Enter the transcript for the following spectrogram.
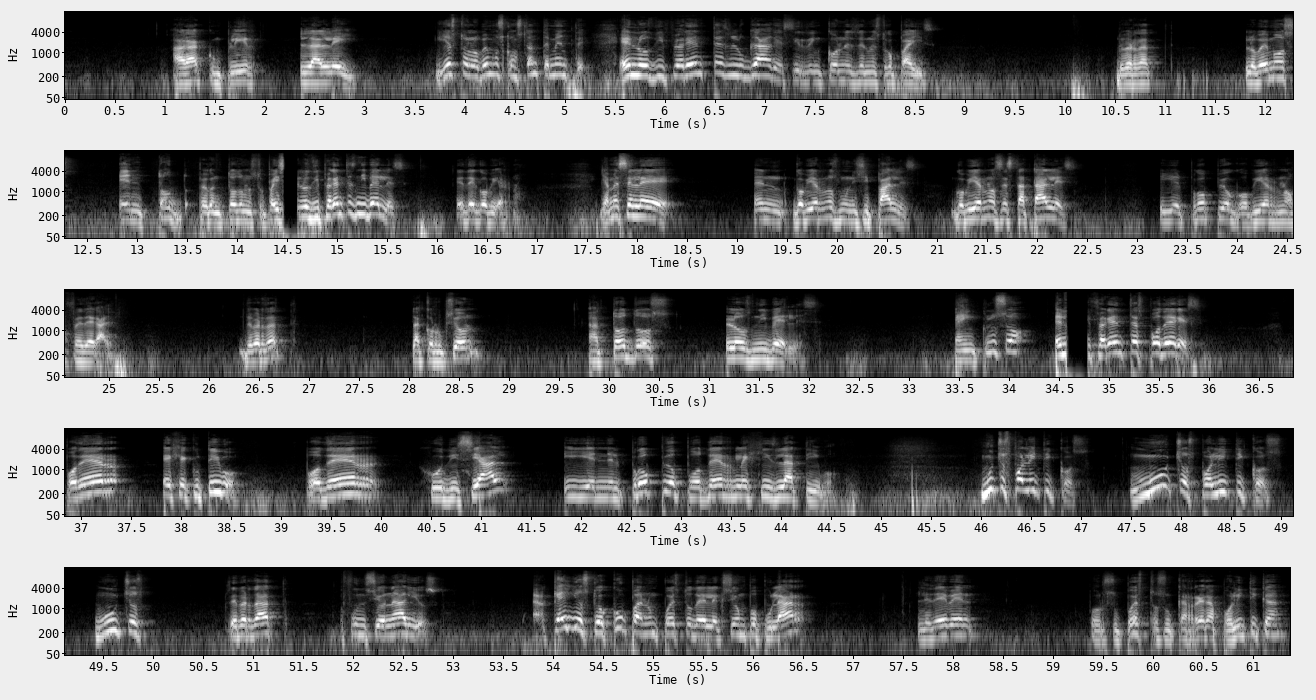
hará cumplir la ley. Y esto lo vemos constantemente en los diferentes lugares y rincones de nuestro país. De verdad, lo vemos en todo, pero en todo nuestro país, en los diferentes niveles de gobierno. Llámesele en gobiernos municipales, gobiernos estatales y el propio gobierno federal. De verdad, la corrupción a todos los niveles e incluso en diferentes poderes. poder ejecutivo, poder judicial y en el propio poder legislativo. Muchos políticos, muchos políticos, muchos de verdad funcionarios, aquellos que ocupan un puesto de elección popular, le deben, por supuesto, su carrera política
